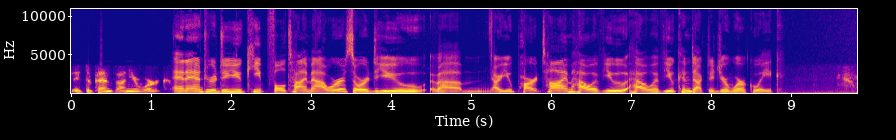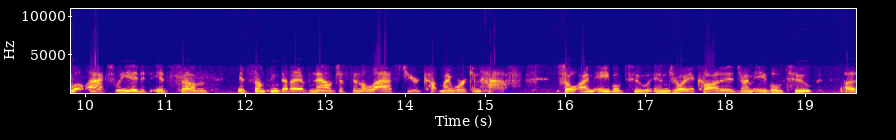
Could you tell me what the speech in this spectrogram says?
it depends on your work. And Andrew, do you keep full time hours, or do you um, are you part time? How have you how have you conducted your work week? Well, actually, it, it's um, it's something that I have now just in the last year cut my work in half. So I'm able to enjoy a cottage. I'm able to uh,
